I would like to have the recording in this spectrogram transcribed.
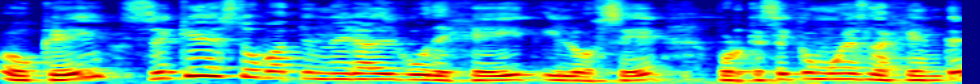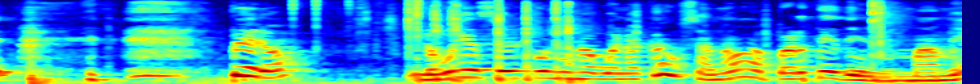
Ok, sé que esto va a tener algo de hate y lo sé, porque sé cómo es la gente. Pero lo voy a hacer con una buena causa, ¿no? Aparte del mame,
